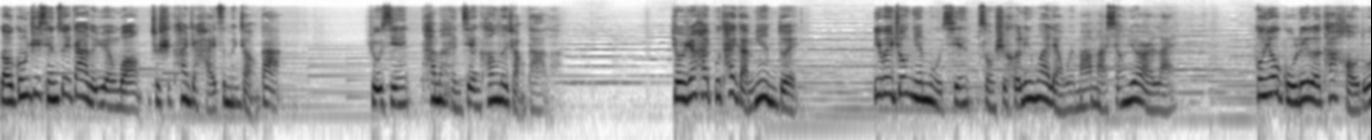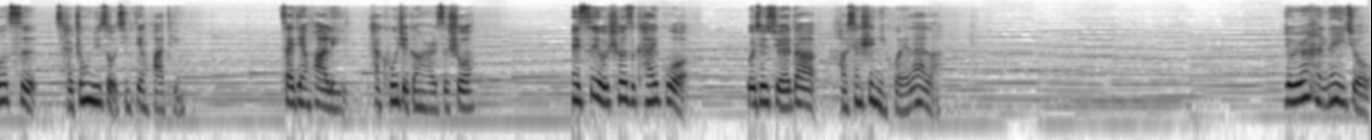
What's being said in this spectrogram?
老公之前最大的愿望就是看着孩子们长大，如今他们很健康的长大了，有人还不太敢面对。一位中年母亲总是和另外两位妈妈相约而来，朋友鼓励了她好多次，才终于走进电话亭。在电话里，她哭着跟儿子说：“每次有车子开过，我就觉得好像是你回来了。”有人很内疚，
